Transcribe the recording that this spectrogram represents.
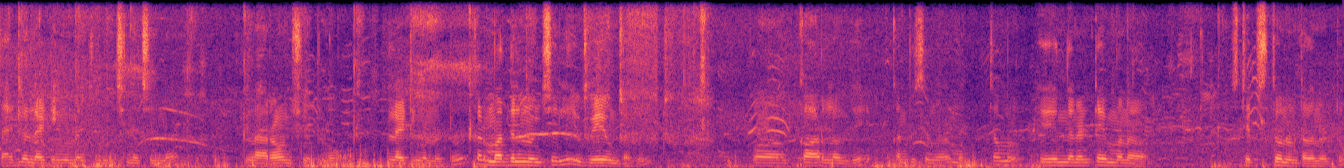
సైడ్లో లైటింగ్ ఉన్నాయి చూడు చిన్న చిన్న ఇట్లా రౌండ్ షేప్లో లైటింగ్ ఉన్నట్టు ఇక్కడ మధ్యలో నుంచి వెళ్ళి వే ఉంటుంది. కార్లో ఇది కనిపిస్తుంది మొత్తం ఏంటంటే మన స్టెప్స్తో ఉంటుంది అన్నట్టు.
